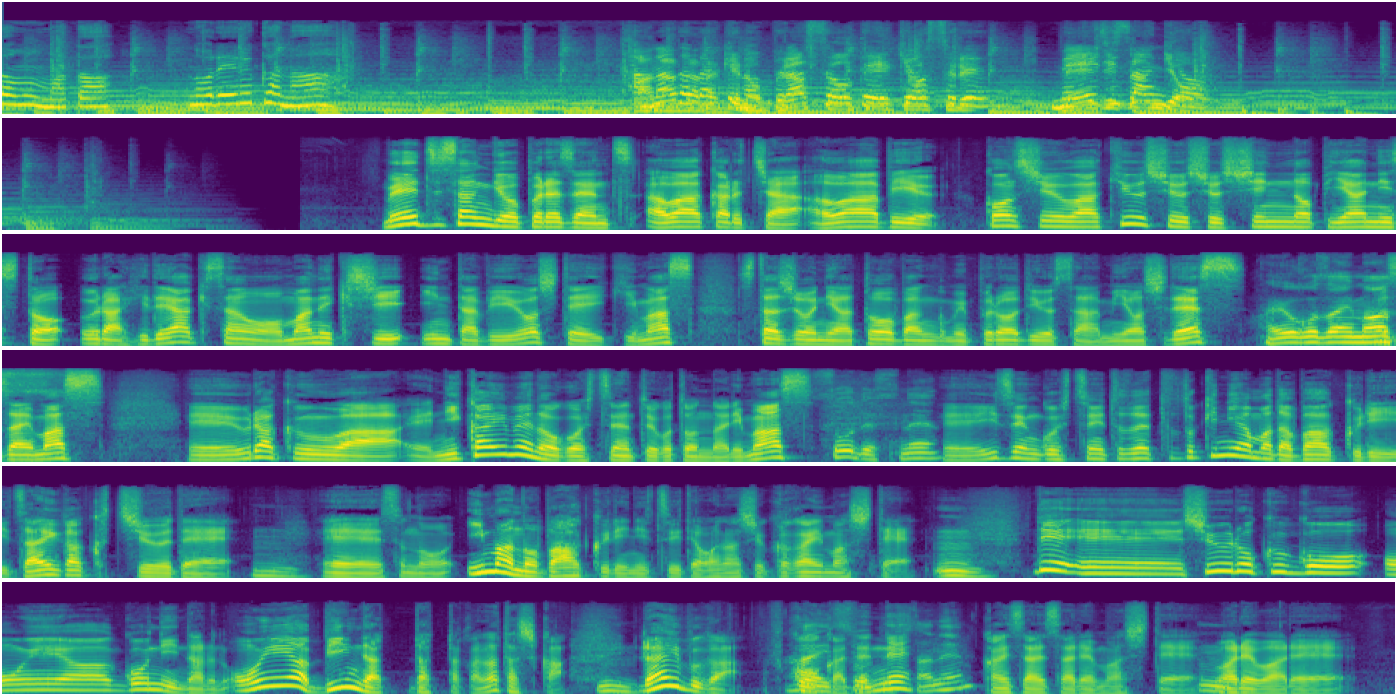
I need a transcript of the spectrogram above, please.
明日もまた乗れるかな？あなただけのプラスを提供する明治産業。明治産業プレゼンツアワーカルチャーアワービュー今週は九州出身のピアニスト浦秀明さんをお招きしインタビューをしていきます。スタジオには当番組プロデューサー三好です。おはようございます。ございます、えー、浦くんはえー2回目のご出演ということになります。そうですね、えー以前ご出演いただいた時にはまだバークリー在学中で、うん。えーその今のバークリーについてお話を伺いまして。うん、で、えー収録後オンエア後になるオンエア B だだったかな確か、うん。ライブが福岡でね,、したね。開催されまして、うん。我々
